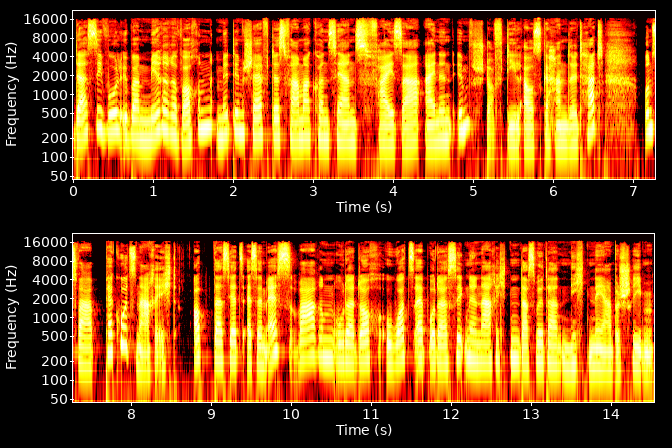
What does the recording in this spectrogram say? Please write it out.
dass sie wohl über mehrere Wochen mit dem Chef des Pharmakonzerns Pfizer einen Impfstoffdeal ausgehandelt hat, und zwar per Kurznachricht. Ob das jetzt SMS waren oder doch WhatsApp oder Signal-Nachrichten, das wird da nicht näher beschrieben.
